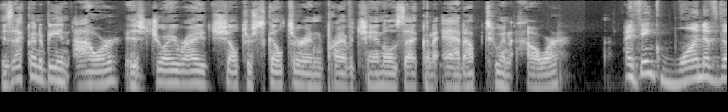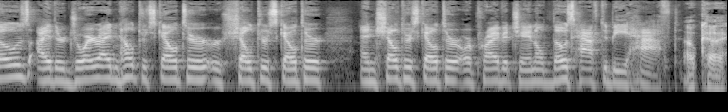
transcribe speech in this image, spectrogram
is that going to be an hour? Is joyride shelter skelter and private channel is that going to add up to an hour I think one of those, either Joyride and Helter Skelter or Shelter Skelter and Shelter Skelter or Private Channel, those have to be halved. okay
